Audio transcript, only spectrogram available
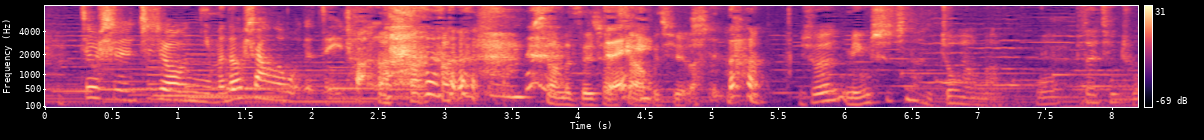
就是这就你们都上了我的贼船了。上了贼船下不去了。是的，你说名师真的很重要吗？我不太清楚。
